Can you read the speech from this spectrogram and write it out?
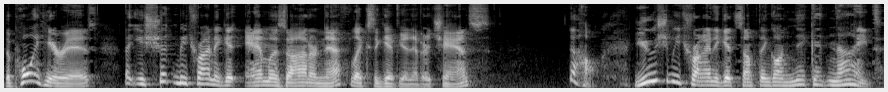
The point here is that you shouldn't be trying to get Amazon or Netflix to give you another chance. No, you should be trying to get something on Nick at Night.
